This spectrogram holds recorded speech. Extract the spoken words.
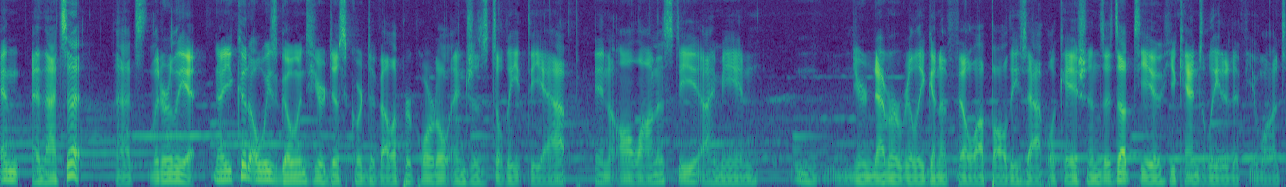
And, and that's it. That's literally it. Now you could always go into your Discord developer portal and just delete the app. In all honesty, I mean, you're never really going to fill up all these applications. It's up to you. You can delete it if you want.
